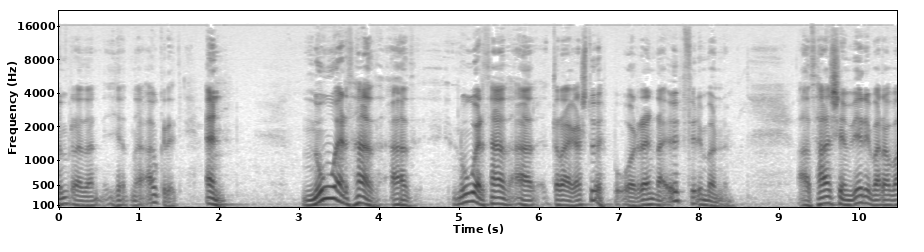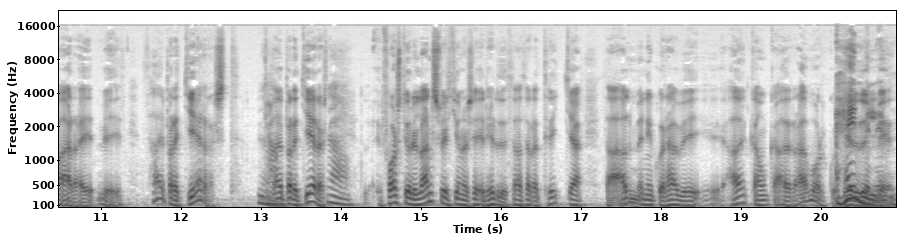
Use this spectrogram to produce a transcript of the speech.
umræðan hérna afgreð en nú er það að nú er það að dragast upp og renna upp fyrir mönnum að það sem verið var að vara við, það er bara gerast. Það er bara að gerast. Fórstjóri landsvirkjuna segir hyrðu, það þarf að tryggja það að almenningur hafi aðganga að raforku heimilin.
